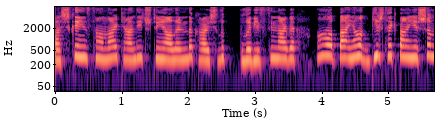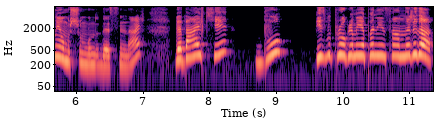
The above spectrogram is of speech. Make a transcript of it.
başka insanlar kendi iç dünyalarında karşılık bulabilsinler ve aa ben ya bir tek ben yaşamıyormuşum bunu desinler. Ve belki bu biz bu programı yapan insanları da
